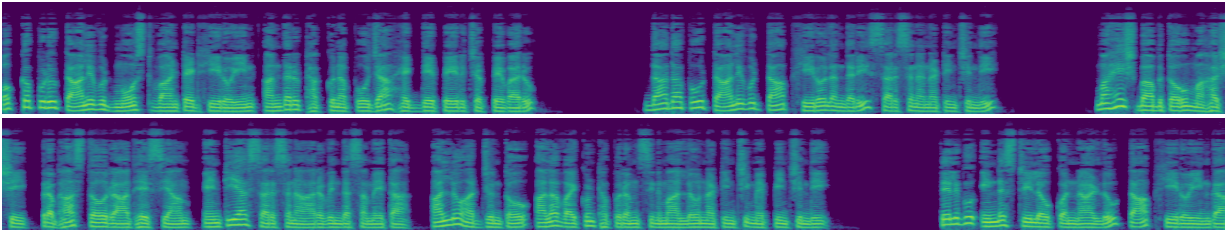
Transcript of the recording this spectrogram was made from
ఒక్కప్పుడు టాలీవుడ్ మోస్ట్ వాంటెడ్ హీరోయిన్ అందరూ ఠక్కున పూజా హెగ్డే పేరు చెప్పేవారు. దాదాపు టాలీవుడ్ టాప్ హీరోలందరి సరసన నటించింది. మహేష్ బాబుతో మహర్షి ప్రభాస్తో రాధేశ్యామ్ ఎన్టీఆర్ సరసన అరవింద సమేత అల్లు అర్జున్తో అల వైకుంఠపురం సినిమాల్లో నటించి మెప్పించింది. తెలుగు ఇండస్ట్రీలో కొన్నాళ్ళు టాప్ హీరోయిన్గా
